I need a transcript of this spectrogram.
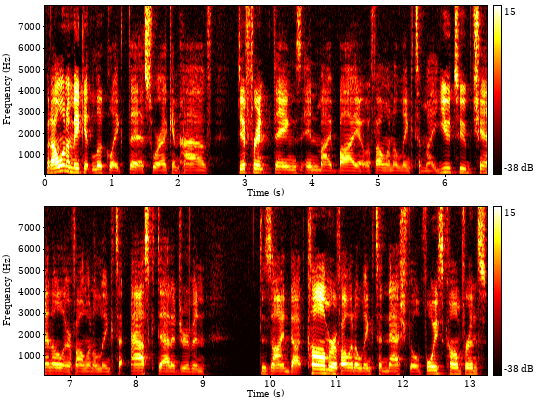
but I want to make it look like this where I can have different things in my bio. If I want to link to my YouTube channel or if I want to link to askdatadrivendesign.com or if I want to link to Nashville Voice Conference,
